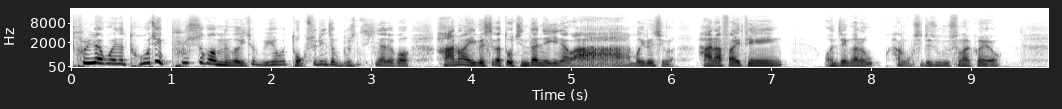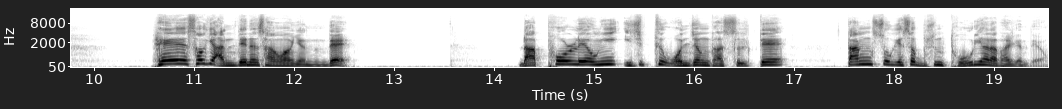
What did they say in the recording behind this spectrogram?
풀려고 해도 도저히 풀 수가 없는 거죠. 독수리는 무슨 뜻이냐 저거 한화 이글스가 또 진단 얘기냐 와 뭐 이런 식으로 한화 파이팅 언젠가는 한국 시리즈 우승할 거예요. 해석이 안 되는 상황이었는데 나폴레옹이 이집트 원정 갔을 때 땅 속에서 무슨 돌이 하나 발견돼요.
